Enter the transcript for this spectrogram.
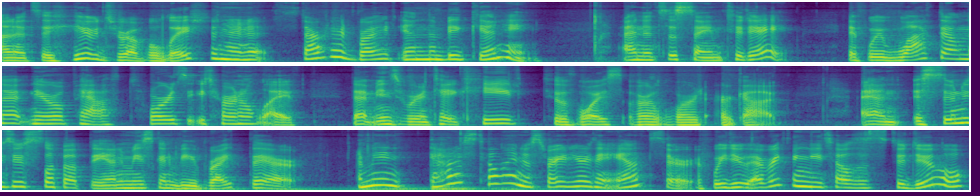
And it's a huge revelation, and it started right in the beginning. And it's the same today. If we walk down that narrow path towards eternal life, that means we're going to take heed to the voice of our Lord our God. And as soon as you slip up, the enemy is going to be right there. I mean, God is telling us right here the answer. If we do everything He tells us to do,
